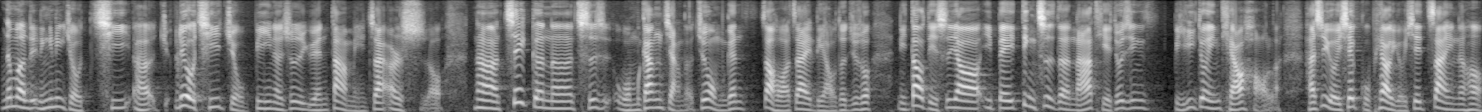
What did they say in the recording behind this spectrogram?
那么零零九七呃六七九 B 呢，就是原大美债二十哦。那这个呢，其实我们刚刚讲的，就是我们跟赵华在聊的，就是说你到底是要一杯定制的拿铁，就已经。比例都已经调好了，还是有一些股票，有一些债呢？哈，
